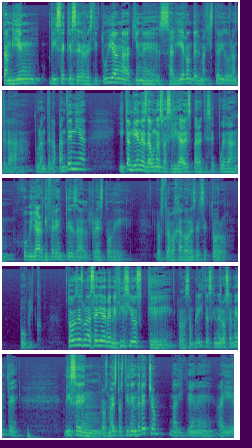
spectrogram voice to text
También dice que se restituyan a quienes salieron del magisterio durante la, durante la pandemia y también les da unas facilidades para que se puedan jubilar diferentes al resto de los trabajadores del sector público. Entonces es una serie de beneficios que los asambleístas generosamente dicen los maestros tienen derecho, nadie tiene ahí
